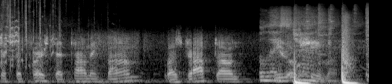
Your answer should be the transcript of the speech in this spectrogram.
that the first atomic bomb was dropped on Hiroshima.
